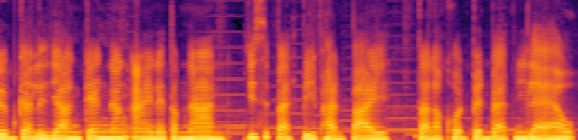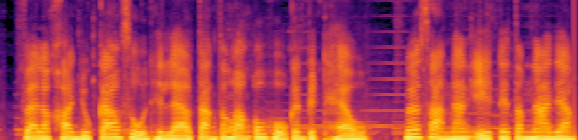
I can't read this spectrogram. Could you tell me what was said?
ลืมกันหรือยังแกงนางไอายในตำนาน 28 ปีผ่านไป แต่ละคนเป็นแบบนี้แล้ว แฟนละครยุค 90 เห็นแล้วต่างต้องร้องโอ้โหกันเป็นแถว เมื่อสามนางเอกในตำนานอย่าง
